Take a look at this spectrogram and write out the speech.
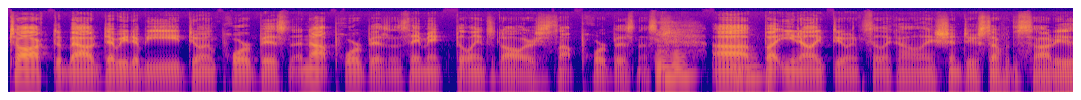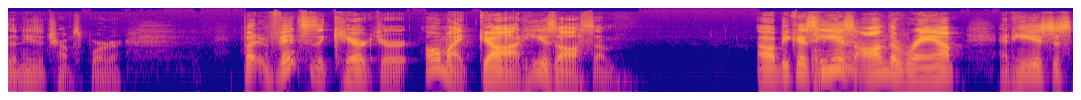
talked about WWE doing poor business, not poor business. They make billions of dollars. It's not poor business. Uh, Mhm. but you know, like doing stuff like, oh, they shouldn't do stuff with the Saudis, and he's a Trump supporter. But Vince is a character. Oh my God, he is awesome. Uh, because he is on the ramp, and he is just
